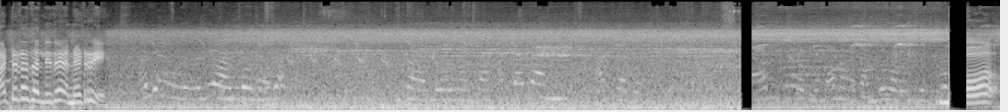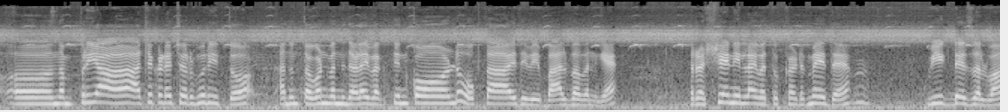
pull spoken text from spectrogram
ಆಟಾಡೋದಲ್ಲಿದೆ ನಡ್ರಿ. ನಮ್ಮ ಪ್ರಿಯ ಆಚೆ ಕಡೆ ಚರ್ಮುರಿ ಇತ್ತು. ಅದನ್ನು ತೊಗೊಂಡು ಬಂದಿದ್ದಾಳೆ. ಇವಾಗ ತಿನ್ಕೊಂಡು ಹೋಗ್ತಾ ಇದ್ದೀವಿ ಬಾಲ್ ಭವನ್ಗೆ ರಶ್ ಏನಿಲ್ಲ, ಇವತ್ತು ಕಡಿಮೆ ಇದೆ. ವೀಕ್ ಡೇಸ್ ಅಲ್ವಾ?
